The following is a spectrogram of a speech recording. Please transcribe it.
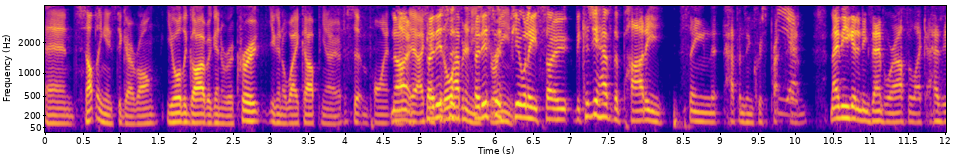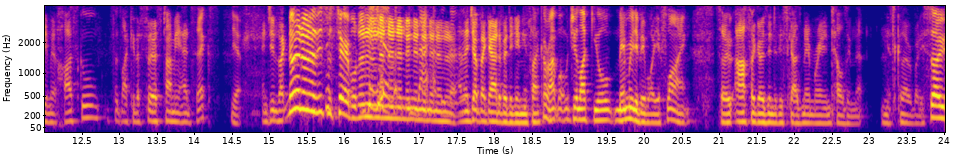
and something needs to go wrong. You're the guy we're going to recruit. You're going to wake up, you know, at a certain point. no, yeah, okay, so this all was happened in so this was purely so because you have the party scene that happens in Chris Pratt's Yeah. head. Maybe you get an example where Arthur like has him at high school for like the first time he had sex. Yeah. And Jim's like, no, no, no, no, this was terrible. No, no, no, no, no, no, no, no, no, no, no. And they jump back out of it again. He's like, all right, what would you like your memory to be while you're flying? So Arthur goes into this guy's memory and tells him that he has kill everybody. So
